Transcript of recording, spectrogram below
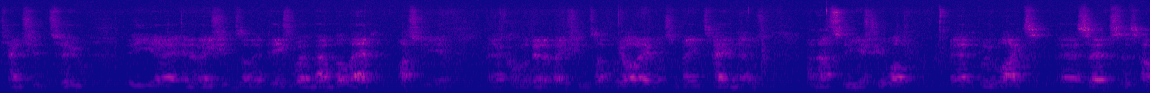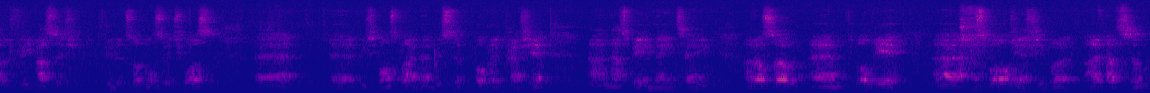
attention to the uh, innovations, and uh, these were member-led last year, uh, a couple of innovations, and we are able to maintain those. And that's the issue of uh, blue light uh, services having free passage through the tunnels, which was uh, uh, response by members to public pressure, and that's being maintained. And also, um, albeit uh, a small gesture, but I've had some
